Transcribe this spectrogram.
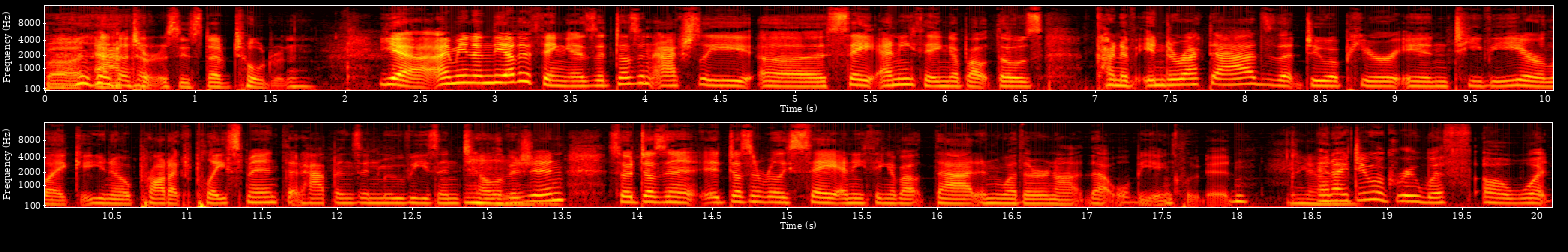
uh, actors instead of children. Yeah, I mean, and the other thing is, it doesn't actually uh, say anything about those kind of indirect ads that do appear in TV or like you know product placement that happens in movies and television. Mm. So it doesn't it doesn't really say anything about that and whether or not that will be included. Yeah. And I do agree with uh, what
